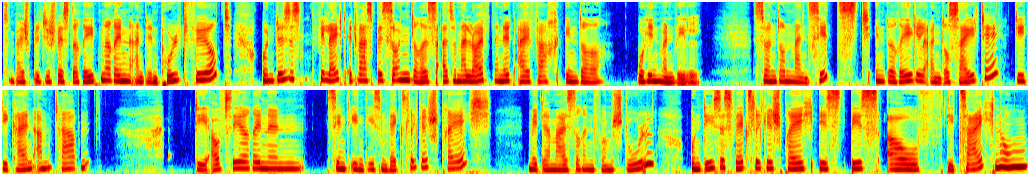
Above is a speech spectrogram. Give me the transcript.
zum Beispiel die Schwesterrednerin an den Pult führt. Und das ist vielleicht etwas Besonderes. Also man läuft da nicht einfach in der, wohin man will, sondern man sitzt in der Regel an der Seite, die, die kein Amt haben. Die Aufseherinnen sind in diesem Wechselgespräch mit der Meisterin vom Stuhl. Und dieses Wechselgespräch ist bis auf die Zeichnung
